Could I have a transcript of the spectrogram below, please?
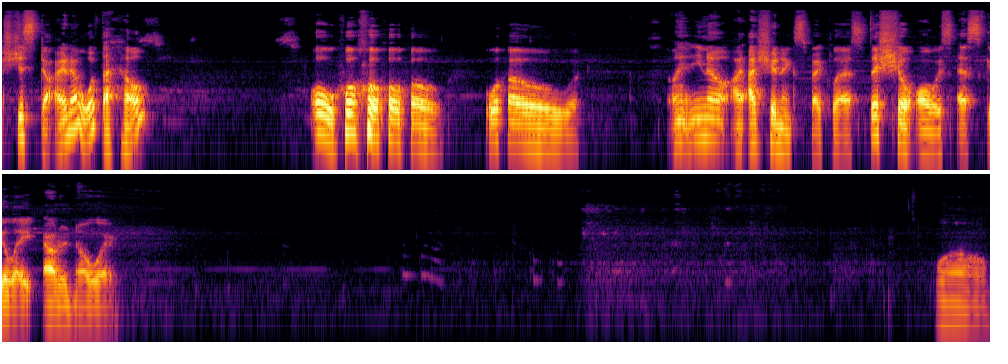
She just now? What the hell? Oh, whoa, whoa, whoa. Whoa. You know, I, I shouldn't expect less. This show always escalate out of nowhere. Whoa.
